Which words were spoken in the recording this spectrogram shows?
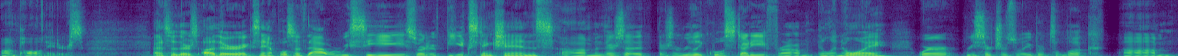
on pollinators and so there's other examples of that where we see sort of bee extinctions. Um, and there's a there's a really cool study from Illinois where researchers were able to look um,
